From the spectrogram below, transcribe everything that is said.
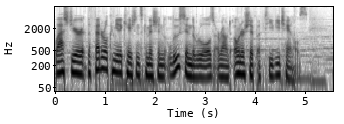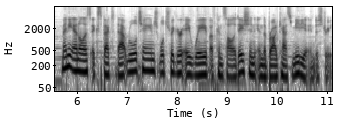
Last year, the Federal Communications Commission loosened the rules around ownership of TV channels. Many analysts expect that rule change will trigger a wave of consolidation in the broadcast media industry.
